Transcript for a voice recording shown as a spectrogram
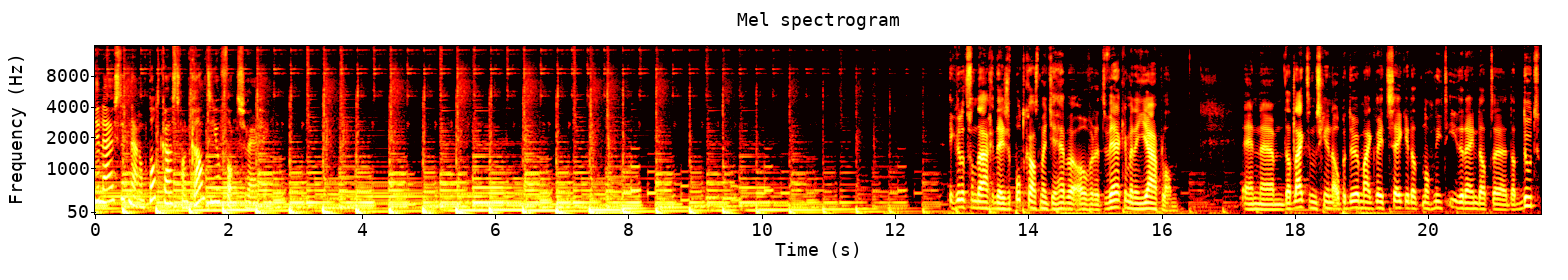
Je luistert naar een podcast van Grantio Fondsenwerving. Ik wil het vandaag in deze podcast met je hebben over het werken met een jaarplan. En ehm, dat lijkt misschien een open deur, maar ik weet zeker dat nog niet iedereen dat, eh, dat doet.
